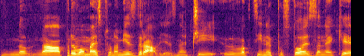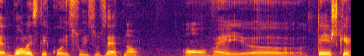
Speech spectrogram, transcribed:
na, na prvom mestu nam je zdravlje. Znači, vakcine postoje za neke bolesti koji su izuzetno ovaj, e, teške,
